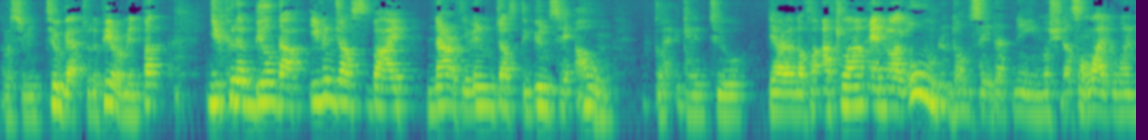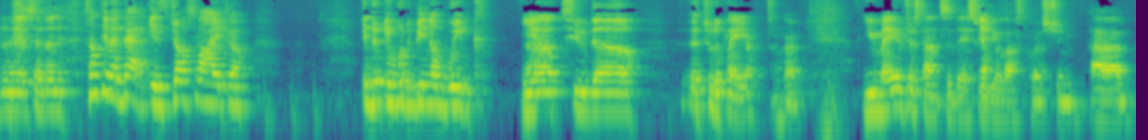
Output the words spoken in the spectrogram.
I'm assuming to get to the pyramid, but you could have built up even just by narrative, even just the goons say, oh, go ahead, getting to the island of Atlan, and like, oh, don't say that name, she doesn't like when they say that name. Something like that is just like, uh, it, it would have been a wink uh, Yeah. to the uh, to the player. Okay. You may have just answered this with Yeah. your last question. Um,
